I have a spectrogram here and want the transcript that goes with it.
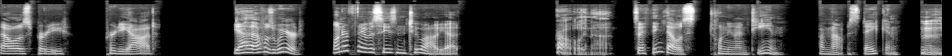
That was pretty. Pretty odd. Yeah, that was weird. Wonder if they have a season two out yet. Probably not. Because I think that was 2019, if I'm not mistaken. Hmm.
